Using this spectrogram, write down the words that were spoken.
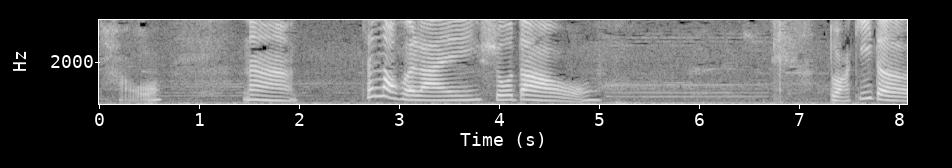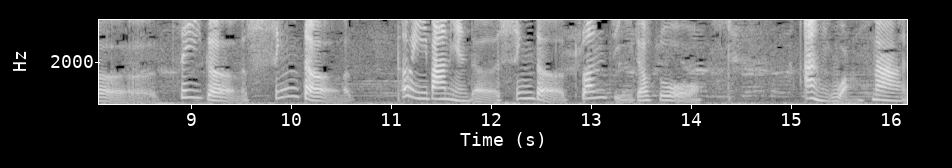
好，那再绕回来说到短基的这个新的二零一八年的新的专辑叫做《暗网》。那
